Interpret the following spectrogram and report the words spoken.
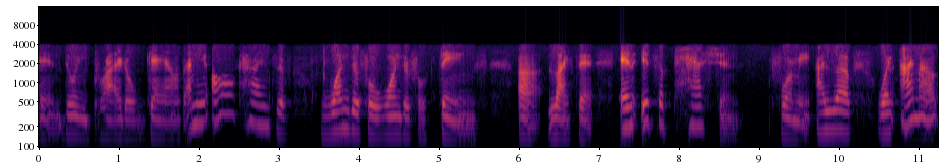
and doing bridal gowns. I mean, all kinds of wonderful, wonderful things uh, like that. And it's a passion for me. I love when I'm out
